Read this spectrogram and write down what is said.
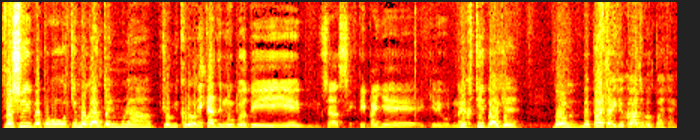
δεν σου είπε που τι μου έκανε όταν ήμουν πιο μικρός. Ε, κάτι μου είπε ότι ε, σας χτύπαγε κύριε Γουρνάκη. Με χτύπαγε, μόνο με πάταγε, κάτω με πάταγε.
